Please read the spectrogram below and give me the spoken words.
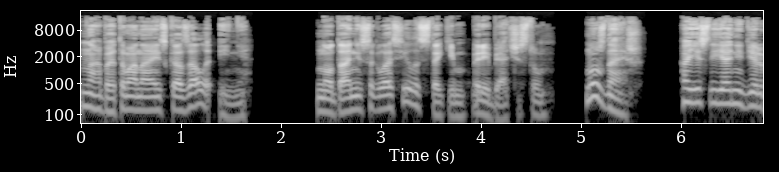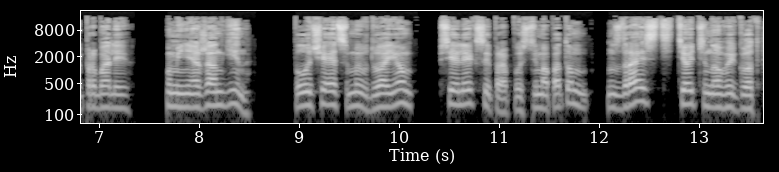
Об этом она и сказала Инне. Но та не согласилась с таким ребячеством. «Ну, знаешь, а если я неделю проболею? У меня же. Получается, мы вдвоем все лекции пропустим, а потом «Здрасте, тетя, Новый год.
